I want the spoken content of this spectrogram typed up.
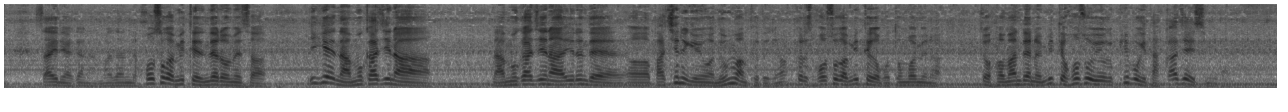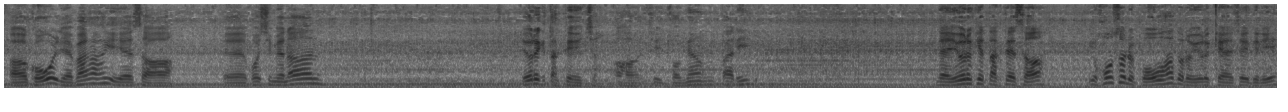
사인이 약간 안 맞았는데 호수가 밑에 내려오면서 이게 나무가지나 나무가지나 이런데 어, 받치는 경우가 너무 많거든요. 그래서 호수가 밑에가 보통 보면은 좀 험한 데는 밑에 호수 여기 피복이 다 까져 있습니다. 어, 그걸 예방하기 위해서 예, 보시면은 이렇게 딱 되어 있죠. 어, 지 조명빨이 네, 이렇게 딱 돼서 이 호수를 보호하도록 이렇게 저희들이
